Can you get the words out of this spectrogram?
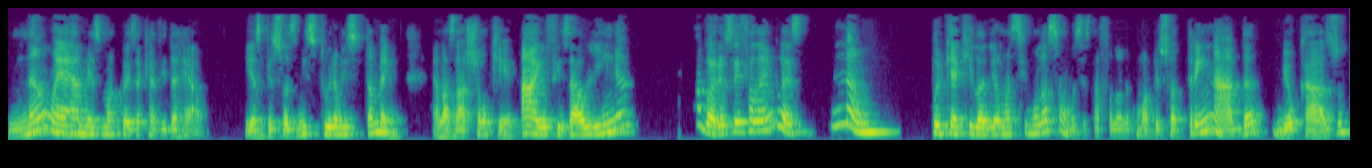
Não é a mesma coisa que a vida real. E as pessoas misturam isso também. Elas acham que, ah, eu fiz a aulinha, agora eu sei falar inglês. Não, porque aquilo ali é uma simulação. Você está falando com uma pessoa treinada, no meu caso,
